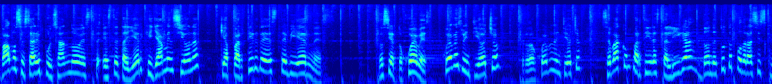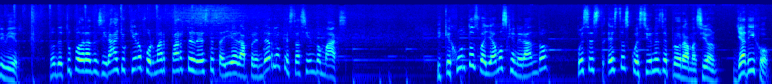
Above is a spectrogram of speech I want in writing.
vamos a estar impulsando este, este taller que ya menciona que a partir de este viernes, no es cierto, jueves, jueves 28, perdón, jueves 28, se va a compartir esta liga donde tú te podrás inscribir, donde tú podrás decir, ah, yo quiero formar parte de este taller, aprender lo que está haciendo Max. Y que juntos vayamos generando pues estas cuestiones de programación. Ya dijo,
